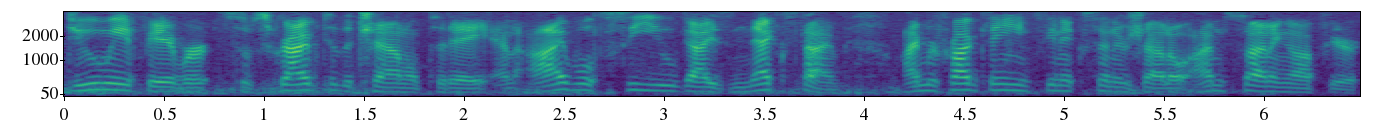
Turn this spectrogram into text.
do me a favor, subscribe to the channel today, and I will see you guys next time. I'm your Proc Phoenix Cindershadow. I'm signing off here.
